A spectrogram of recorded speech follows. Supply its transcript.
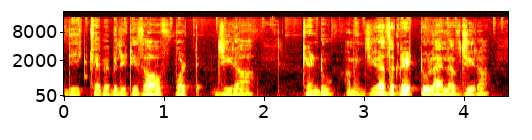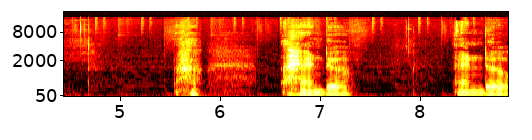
the capabilities of what Jira can do. I mean, Jira is a great tool. I love Jira, and uh, and uh,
